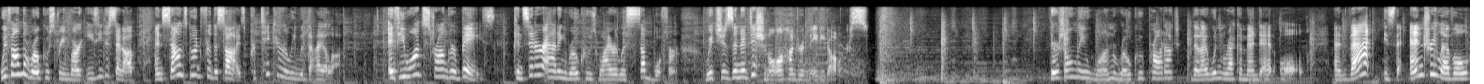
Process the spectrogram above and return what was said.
We found the Roku Stream Bar easy to set up and sounds good for the size, particularly with dialogue. If you want stronger bass, consider adding Roku's wireless subwoofer, which is an additional $180. There's only one Roku product that I wouldn't recommend at all, and that is the entry-level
